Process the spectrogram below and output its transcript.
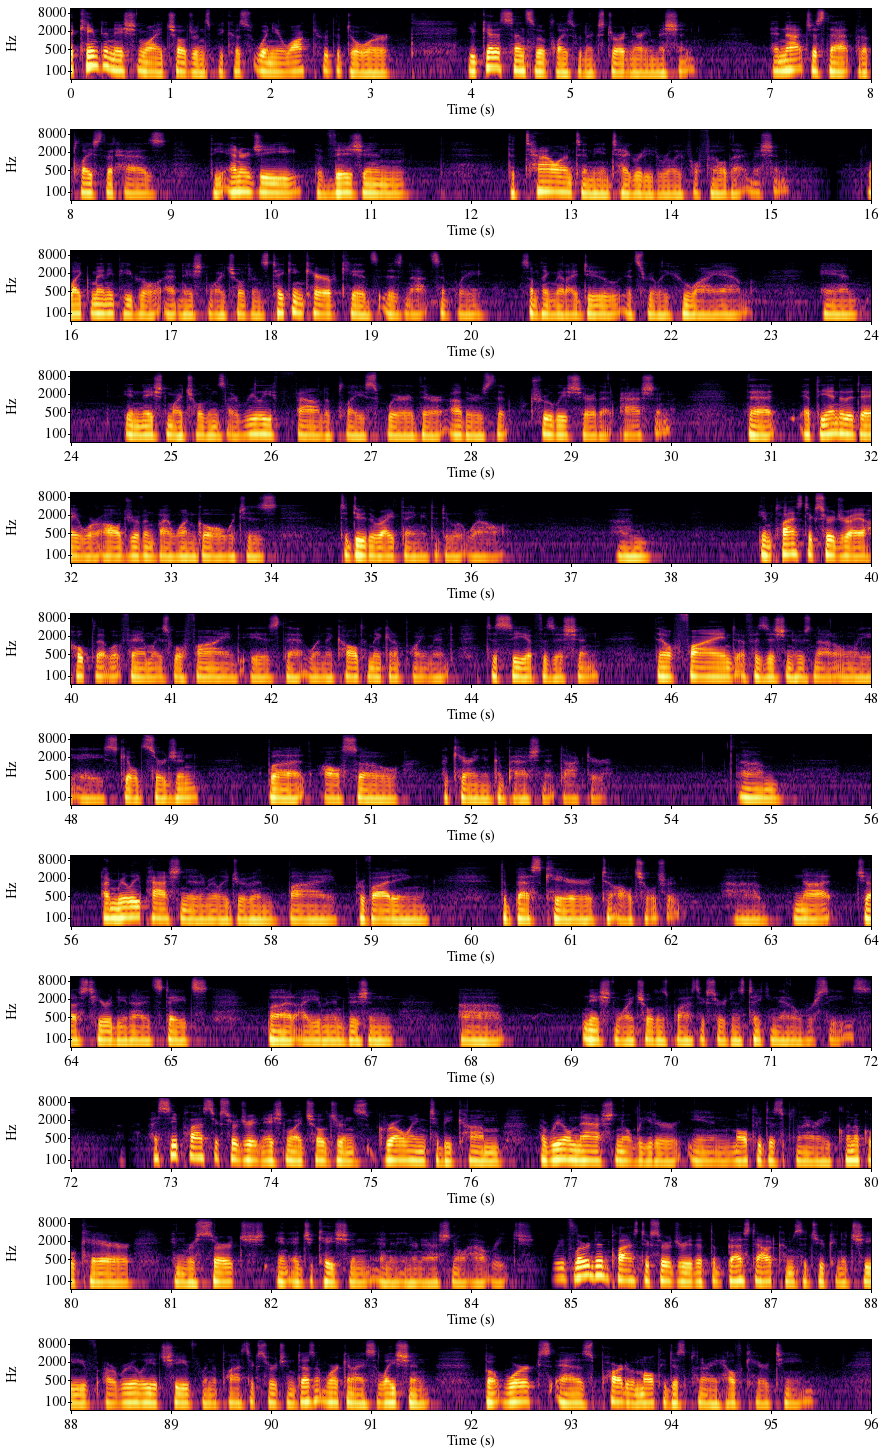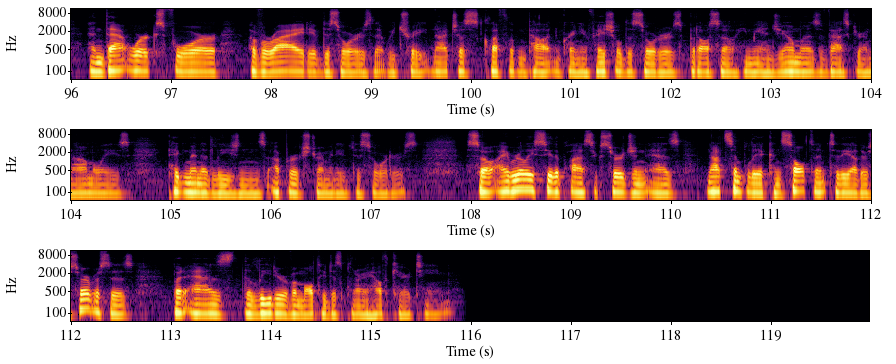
I came to Nationwide Children's because when you walk through the door, you get a sense of a place with an extraordinary mission. And not just that, but a place that has the energy, the vision, the talent, and the integrity to really fulfill that mission. Like many people at Nationwide Children's, taking care of kids is not simply something that I do, it's really who I am. And in Nationwide Children's, I really found a place where there are others that truly share that passion. That at the end of the day, we're all driven by one goal, which is to do the right thing and to do it well. Um, in plastic surgery, I hope that what families will find is that when they call to make an appointment to see a physician, they'll find a physician who's not only a skilled surgeon, but also a caring and compassionate doctor. Um, I'm really passionate and really driven by providing the best care to all children, uh, not just here in the United States, but I even envision uh, nationwide children's plastic surgeons taking that overseas. I see plastic surgery at Nationwide Children's growing to become a real national leader in multidisciplinary clinical care, in research, in education, and in international outreach. We've learned in plastic surgery that the best outcomes that you can achieve are really achieved when the plastic surgeon doesn't work in isolation, but works as part of a multidisciplinary healthcare team. And that works for a variety of disorders that we treat, not just cleft lip and palate and craniofacial disorders, but also hemangiomas, vascular anomalies, pigmented lesions, upper extremity disorders. So I really see the plastic surgeon as not simply a consultant to the other services, but as the leader of a multidisciplinary healthcare team.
